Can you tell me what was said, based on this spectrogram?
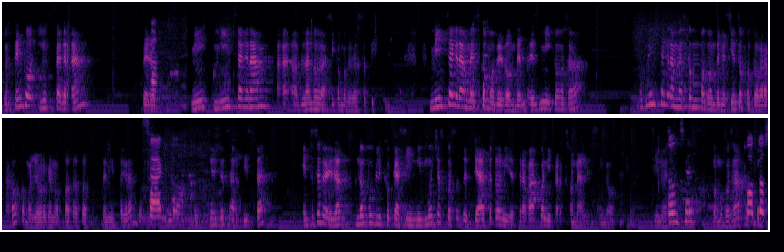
pues tengo Instagram, pero ah. mi, Instagram, hablando así como de versatilidad, mi Instagram es como de donde es mi cosa. Pues mi Instagram es como donde me siento fotógrafo, como yo creo que nos pasa a todos en Instagram. Exacto. Te sientes artista entonces, en realidad, no publico casi ni muchas cosas de teatro, ni de trabajo, ni personales, sino, sino Entonces, como cosas. Pues, fotos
